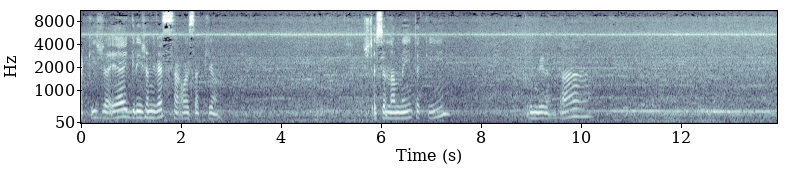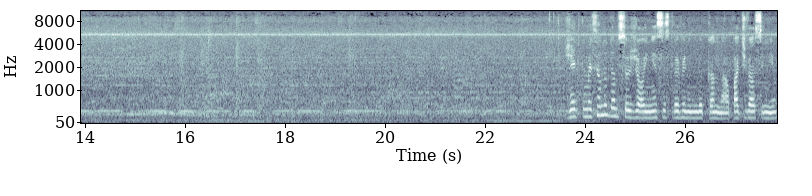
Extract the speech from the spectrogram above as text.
Aqui já é a Igreja Universal, essa aqui, ó. Estacionamento aqui. Primeiro andar. Gente, começando dando seu joinha, se inscrevendo no meu canal, para ativar o sininho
